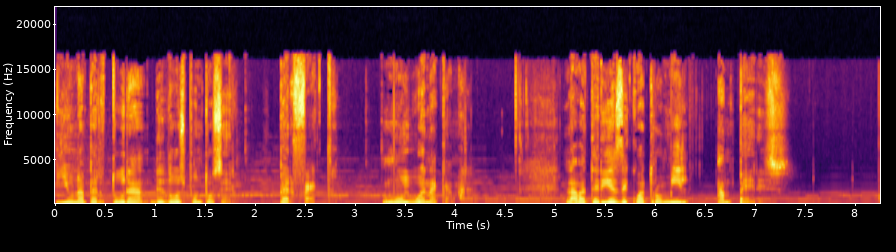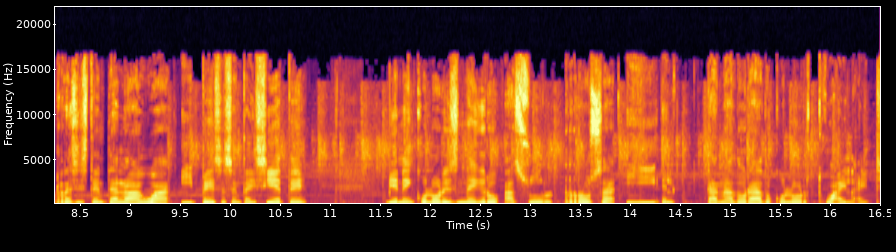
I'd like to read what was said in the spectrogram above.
y una apertura de 2.0. Perfecto. Muy buena cámara. La batería es de 4000 amperes. Resistente al agua IP67. Viene en colores negro, azul, rosa y el tan adorado color Twilight.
